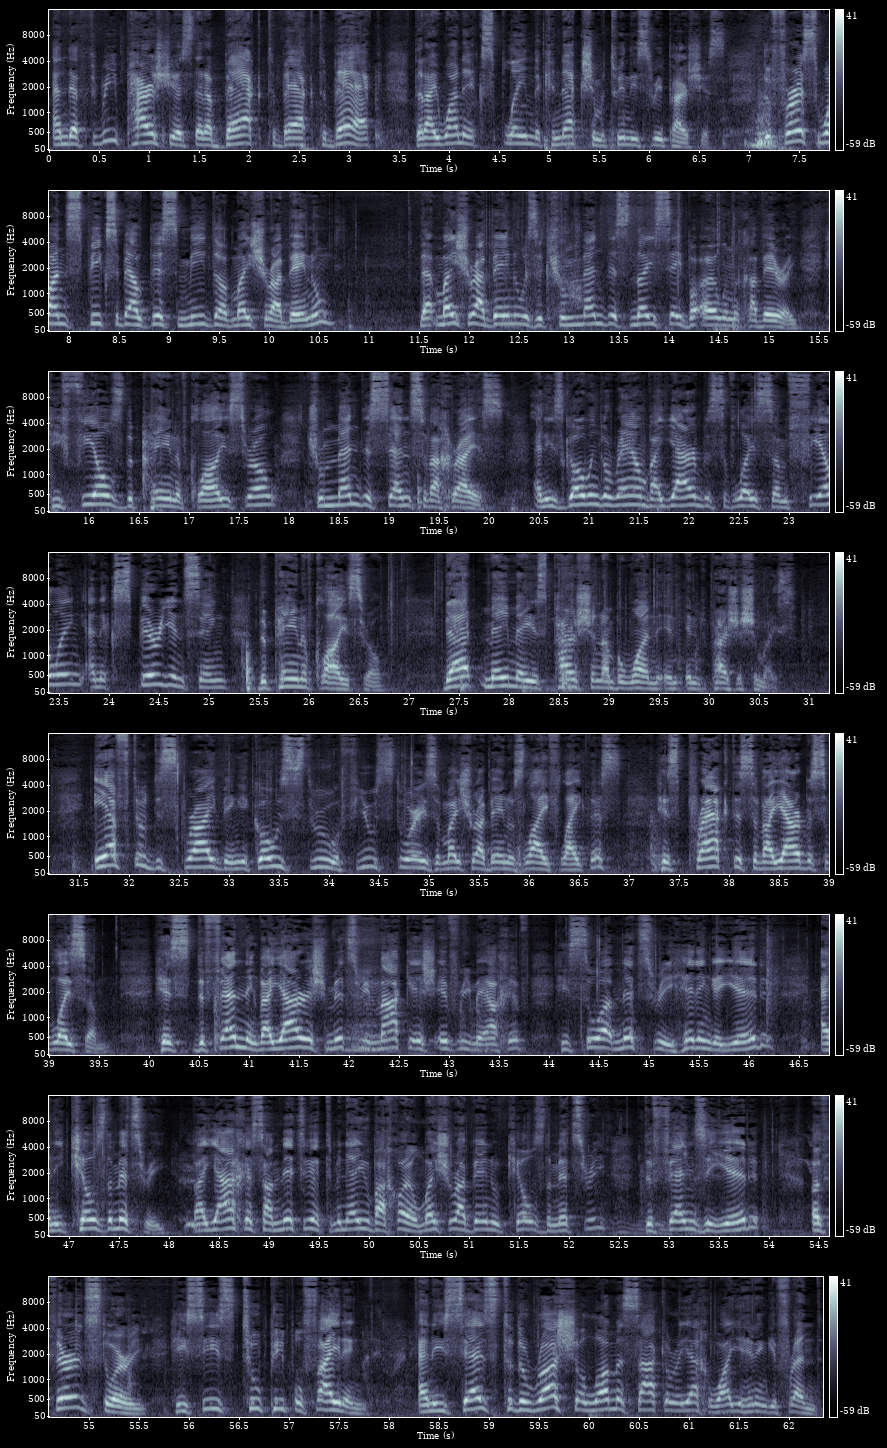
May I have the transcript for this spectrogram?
And there are three parshas that are back to back to back that I want to explain the connection between these three parshas. The first one speaks about this midah of Moshe Rabbeinu, that Moshe Rabbeinu is a tremendous noisei ba'olam chaveri. He feels the pain of Klal Yisrael, tremendous sense of achrayas, and he's going around by yarbis of loisam, feeling and experiencing the pain of Klal Yisrael. That Meimei is parsha number one in, in Parsha Shemais. After describing, it goes through a few stories of Moshe Rabbeinu's life like this. His practice of Ayar B'Savloisam, his defending Vayarish Mitzri Makish Ivri Me'achiv. He saw a Mitzri hitting a Yid, and he kills the Mitzri. Vayachas HaMitzri Etmeneu B'Choil. Moshe Rabbeinu kills the Mitzri, defends a Yid. A third story, he sees two people fighting and he says to the Rosh, why are you hitting your friend?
